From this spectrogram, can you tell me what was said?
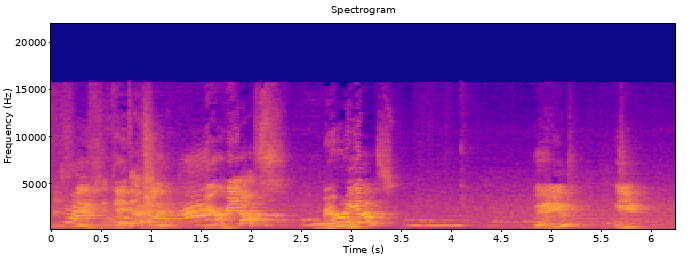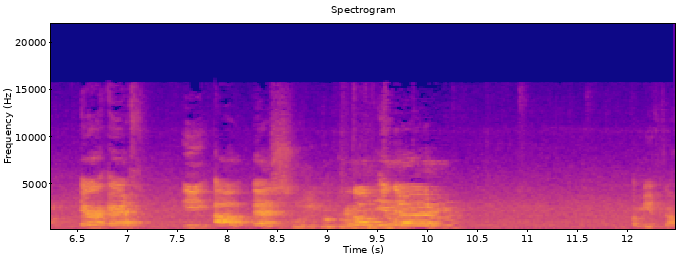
Met vlees. Het heet eigenlijk birria's. Birria's? B-I-R-R-I-A-S. En dan in ehm, Amerika.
